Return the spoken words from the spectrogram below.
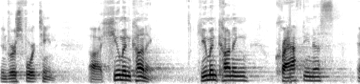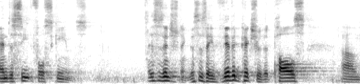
in verse 14 uh, human cunning. Human cunning, craftiness, and deceitful schemes. This is interesting. This is a vivid picture that Paul's um,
